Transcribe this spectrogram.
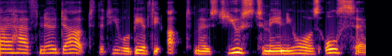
I have no doubt that he will be of the utmost use to me in yours also.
